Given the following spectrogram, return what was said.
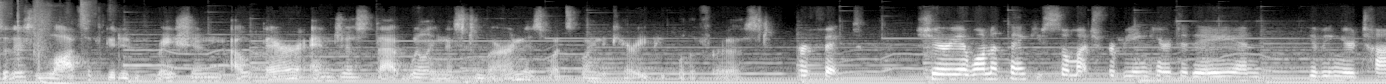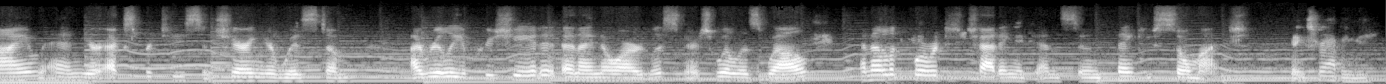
So there's lots of good information out there, and just that willingness to learn is what's going to carry people the furthest. Perfect. Sherry, I want to thank you so much for being here today and giving your time and your expertise and sharing your wisdom. I really appreciate it, and I know our listeners will as well. And I look forward to chatting again soon. Thank you so much. Thanks for having me.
